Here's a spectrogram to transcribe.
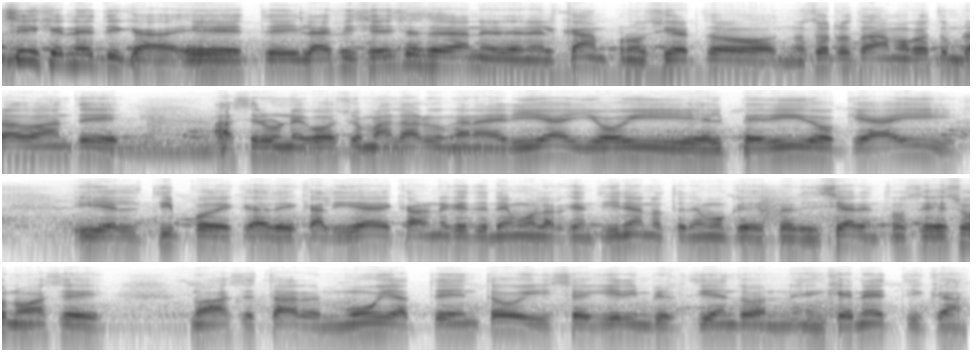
Sí, genética. Este, y la eficiencia se da en el, en el, campo, ¿no es cierto? Nosotros estábamos acostumbrados antes a hacer un negocio más largo en ganadería y hoy el pedido que hay y el tipo de, calidad de carne que tenemos en la Argentina no tenemos que desperdiciar, entonces eso nos hace, nos hace estar muy atentos y seguir invirtiendo en, genética.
